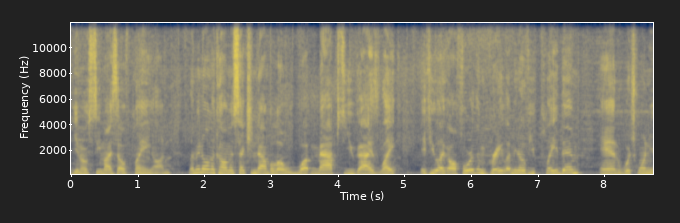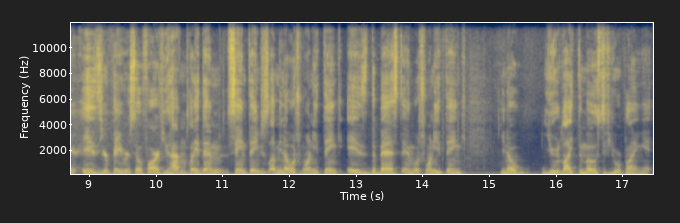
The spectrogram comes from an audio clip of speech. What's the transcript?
you know, see myself playing on. Let me know in the comment section down below what maps you guys like. If you like all four of them, great. Let me know if you played them and which one is your favorite so far. If you haven't played them, same thing. Just let me know which one you think is the best and which one you think, you know, you like the most if you were playing it.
